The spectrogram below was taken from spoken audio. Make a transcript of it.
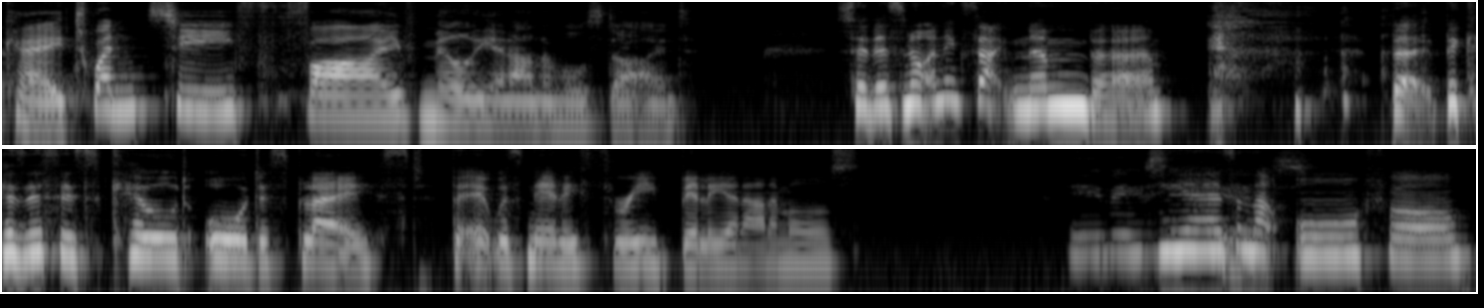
Okay, twenty-five million animals died. So there's not an exact number, but because this is killed or displaced, but it was nearly three billion animals. Are you being Yeah, isn't that awful?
